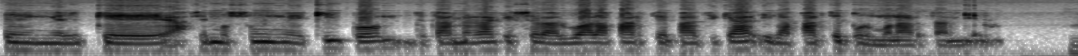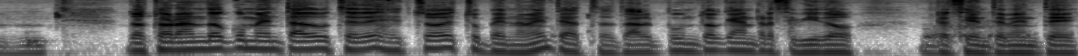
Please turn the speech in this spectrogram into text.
en el que hacemos un equipo de tal manera que se evalúa la parte hepática y la parte pulmonar también. Doctor, han documentado ustedes esto estupendamente, hasta tal punto que han recibido recientemente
